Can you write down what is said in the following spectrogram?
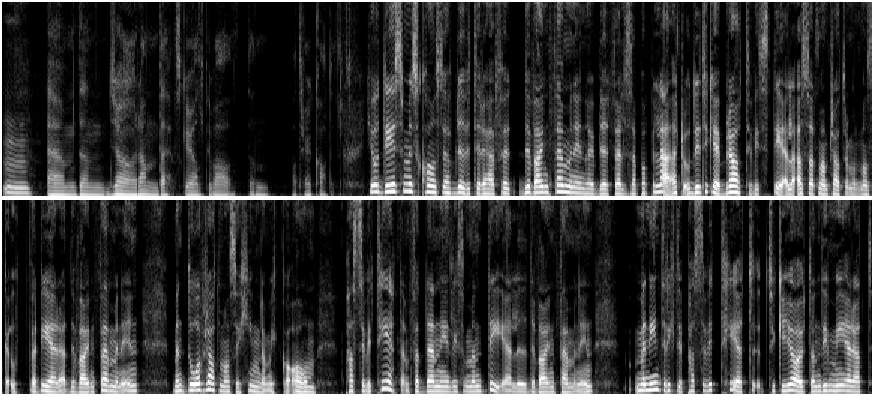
Mm. Um, den görande ska ju alltid vara den patriarkatet. Liksom. Jo, det som är så konstigt har blivit i det här, för Divine Feminine har ju blivit väldigt så populärt och det tycker jag är bra till viss del, alltså att man pratar om att man ska uppvärdera Divine Feminine, men då pratar man så himla mycket om passiviteten, för att den är liksom en del i Divine Feminine, men det är inte riktigt passivitet tycker jag, utan det är mer att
